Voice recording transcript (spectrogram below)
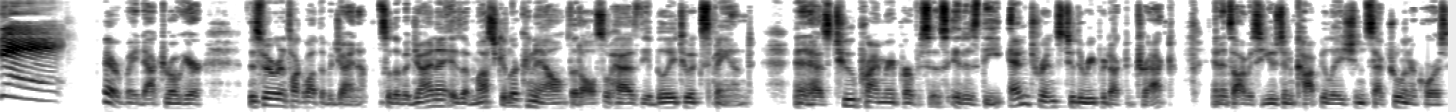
It! Hey everybody, Dr. O here. This video we're going to talk about the vagina. So the vagina is a muscular canal that also has the ability to expand and it has two primary purposes. It is the entrance to the reproductive tract and it's obviously used in copulation, sexual intercourse,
